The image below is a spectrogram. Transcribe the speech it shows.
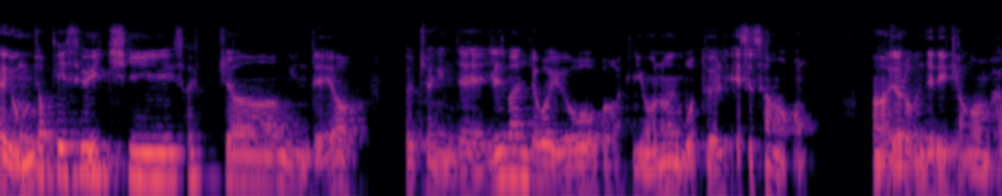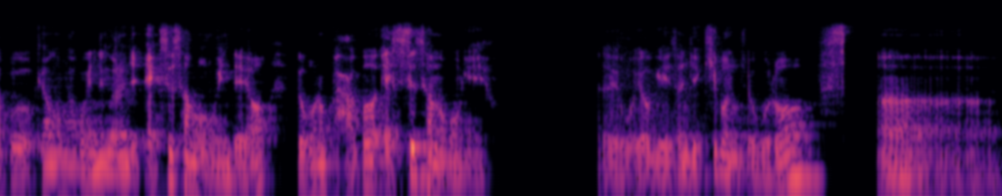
용접기 스위치 설정인데요. 설정인데 일반적으로 이거 같은 경우는 모텔 S350 어, 여러분들이 경험하고 경험하고 있는 거는 이제 X350인데요. 요거는 과거 S350이에요. 그래서 여기에서 이제 기본적으로 어,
